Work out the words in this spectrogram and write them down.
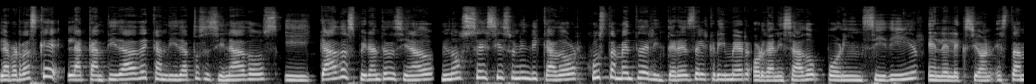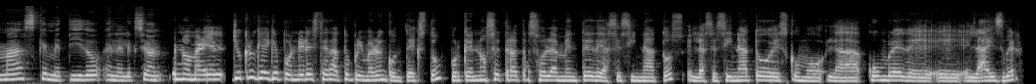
La verdad es que la cantidad de candidatos asesinados y cada aspirante asesinado, no sé si es un indicador justamente del interés del crimen organizado por incidir en la elección. Está más que metido en la elección. Bueno, Mariel, yo creo que hay que poner este dato primero en contexto, porque no se trata solamente de asesinatos. El asesinato es como la cumbre del eh, iceberg,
